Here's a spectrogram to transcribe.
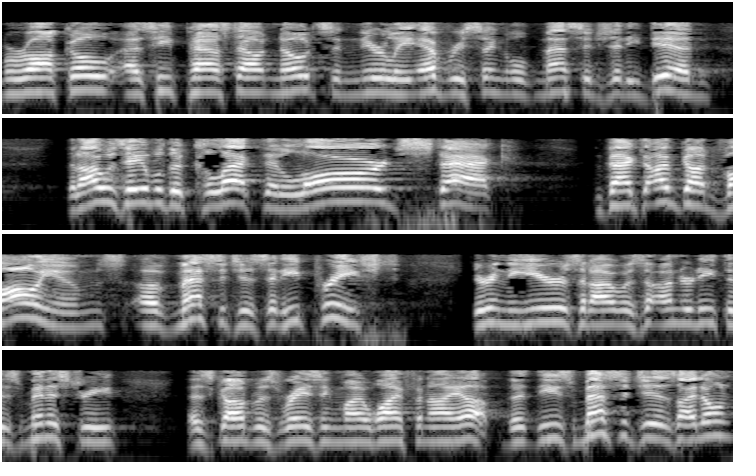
Marocco, as he passed out notes in nearly every single message that he did, that I was able to collect a large stack. In fact, I've got volumes of messages that he preached during the years that I was underneath his ministry as God was raising my wife and I up. That these messages, I don't,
